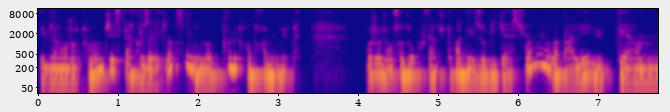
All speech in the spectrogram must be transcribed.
Eh bien bonjour tout le monde, j'espère que vous allez bien, c'est Mimo pour le 33 minutes. Aujourd'hui on se retrouve pour faire du droit des obligations et on va parler du terme,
